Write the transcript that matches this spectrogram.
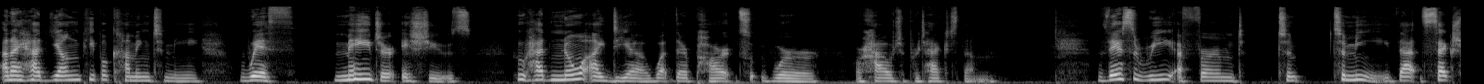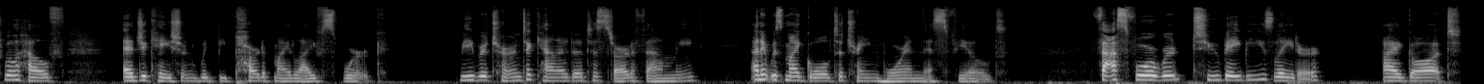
and I had young people coming to me with major issues who had no idea what their parts were or how to protect them. This reaffirmed to, to me that sexual health education would be part of my life's work we returned to Canada to start a family, and it was my goal to train more in this field. Fast forward two babies later, I got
